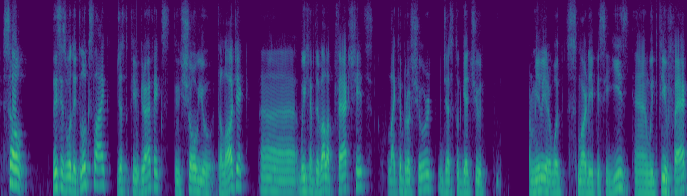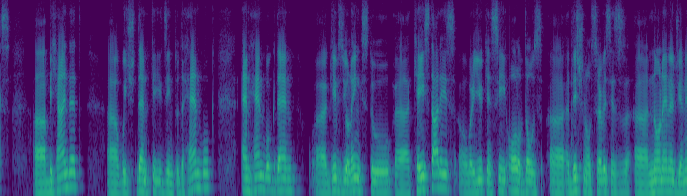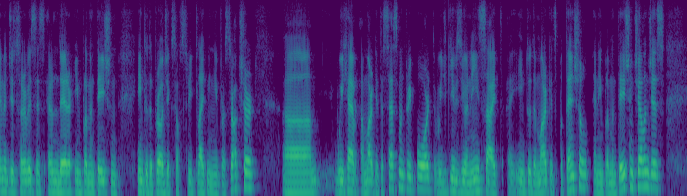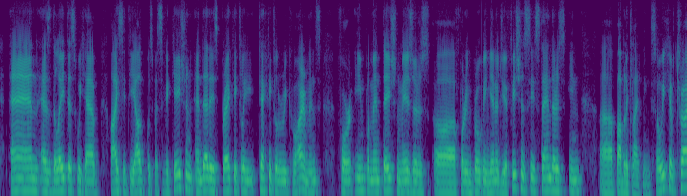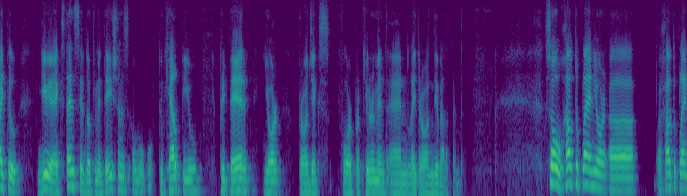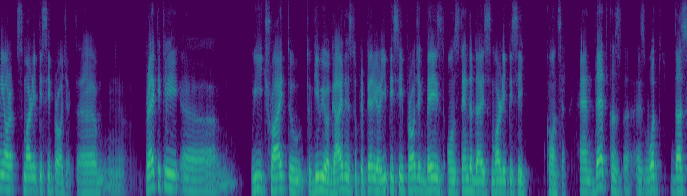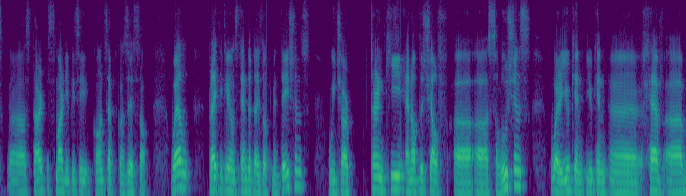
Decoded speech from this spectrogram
So this is what it looks like, just a few graphics to show you the logic. Uh, we have developed fact sheets like a brochure just to get you familiar what smart EPC is and with few facts uh, behind it, uh, which then feeds into the handbook. And handbook then uh, gives you links to uh, case studies uh, where you can see all of those uh, additional services, non-energy and energy services and their implementation into the projects of street lighting infrastructure. Um, we have a market assessment report, which gives you an insight into the market's potential and implementation challenges. And as the latest, we have ICT output specification, and that is practically technical requirements for implementation measures uh, for improving energy efficiency standards in uh, public lighting. So we have tried to give you extensive documentations to help you prepare your projects for procurement and later on development. So how to plan your uh, how to plan your smart EPC project? Um, practically, uh, we try to to give you a guidance to prepare your EPC project based on standardized smart EPC concept, and that uh, is what does uh, start smart EPC concept consists of. Well, practically on standardized documentations, which are turnkey and off-the-shelf uh, uh, solutions where you can you can uh, have um,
